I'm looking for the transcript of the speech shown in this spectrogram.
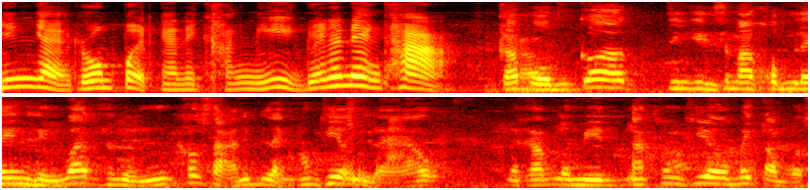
ยิ่งใหญ่ร่วมเปิดงานในครั้งนี้อีกด้วยนั่นเองค่ะ ครับผมก็จริงๆ สมาคมเลงเห็นว่าถนนข้าวสารนี่เป็นแหล่งท่องเที่ยวอยู่แล้วนะครับเรามีนักท่องเที่ยวไม่ต่ำกว่า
